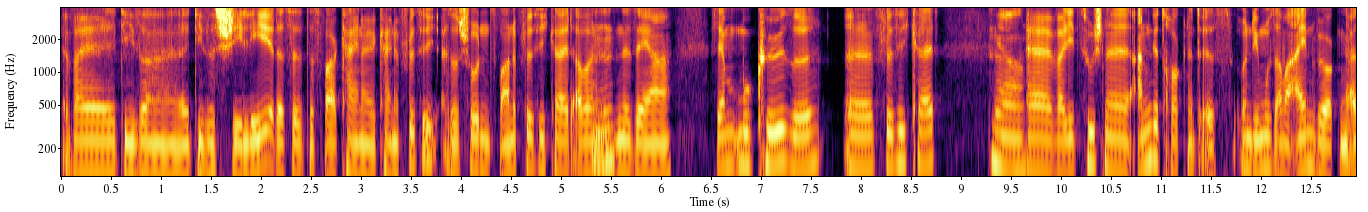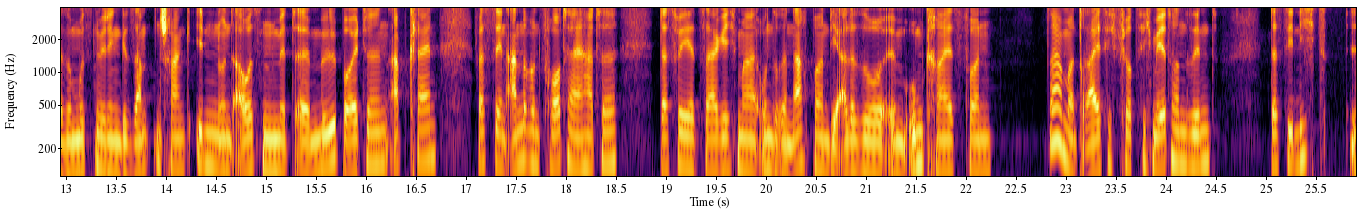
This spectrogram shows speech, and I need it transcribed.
weil dieser, dieses Gelee, das, das war keine, keine Flüssigkeit, also schon, es war eine Flüssigkeit, aber Mhm. eine sehr, sehr muköse äh, Flüssigkeit. Ja. äh, weil die zu schnell angetrocknet ist und die muss aber einwirken. Also mussten wir den gesamten Schrank innen und außen mit äh, Müllbeuteln abkleiden, was den anderen Vorteil hatte, dass wir jetzt, sage ich mal, unsere Nachbarn, die alle so im Umkreis von, sagen wir mal, 30, 40 Metern sind, dass sie nicht, äh,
